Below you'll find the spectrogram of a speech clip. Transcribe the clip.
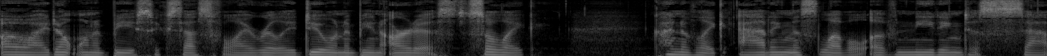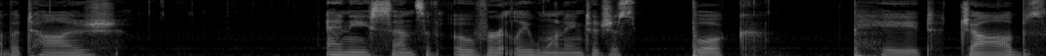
oh, I don't want to be successful. I really do want to be an artist. So, like, kind of like adding this level of needing to sabotage any sense of overtly wanting to just book paid jobs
